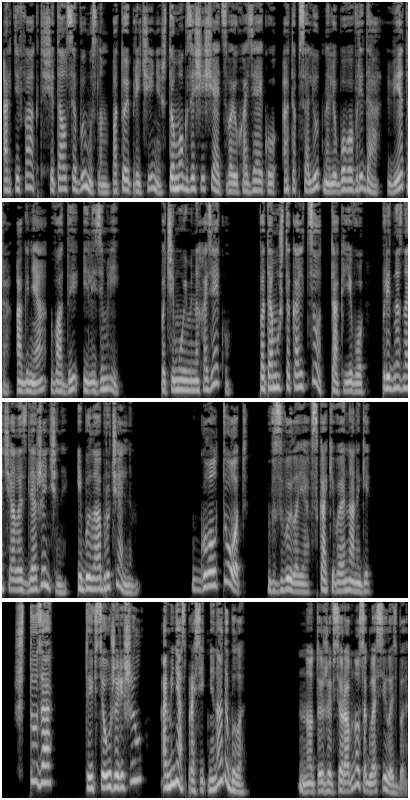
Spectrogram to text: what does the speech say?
Артефакт считался вымыслом по той причине, что мог защищать свою хозяйку от абсолютно любого вреда — ветра, огня, воды или земли. Почему именно хозяйку? Потому что кольцо, так его, предназначалось для женщины и было обручальным. «Гол тот!» — взвыла я, вскакивая на ноги. «Что за... Ты все уже решил? А меня спросить не надо было?» «Но ты же все равно согласилась бы».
